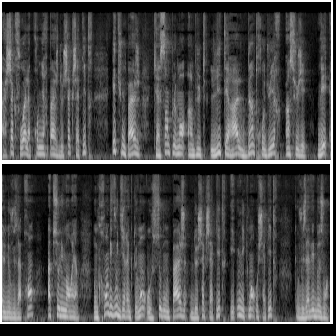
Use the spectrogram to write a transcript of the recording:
à chaque fois, la première page de chaque chapitre est une page qui a simplement un but littéral d'introduire un sujet, mais elle ne vous apprend absolument rien. Donc rendez-vous directement aux secondes pages de chaque chapitre et uniquement au chapitre que vous avez besoin.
